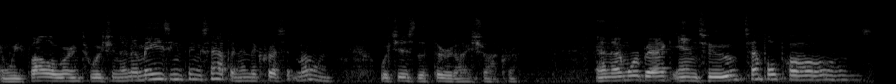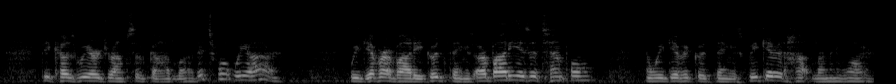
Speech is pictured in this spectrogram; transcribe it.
and we follow our intuition, and amazing things happen in the crescent moon, which is the third eye chakra. And then we're back into temple pose because we are drops of God love. It's what we are. We give our body good things. Our body is a temple, and we give it good things. We give it hot lemon water.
